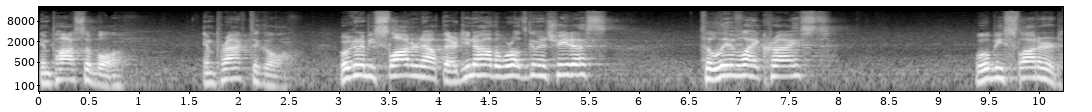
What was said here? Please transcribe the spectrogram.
impossible, impractical. We're going to be slaughtered out there. Do you know how the world's going to treat us? To live like Christ? We'll be slaughtered.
